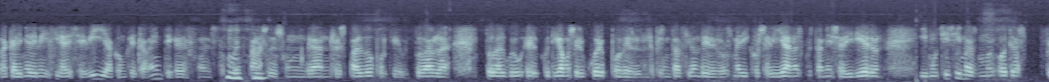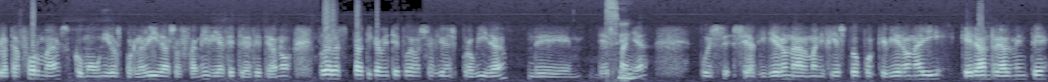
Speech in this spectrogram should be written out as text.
la Academia de Medicina de Sevilla concretamente, que fue, para nosotros es un gran respaldo porque toda la, todo el, el, digamos el cuerpo de representación de los médicos sevillanos pues también se adhirieron. Y muchísimas otras plataformas como Unidos por la Vida, SOS Familia, etcétera, etcétera, no, todas las prácticamente todas las asociaciones pro vida de, España pues se adhirieron al manifiesto porque vieron ahí que eran realmente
